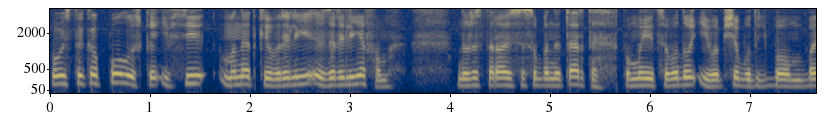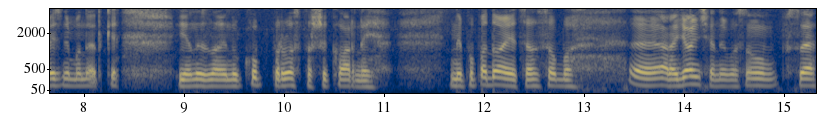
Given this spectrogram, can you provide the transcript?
Ось така полушка і всі монетки з рельєфом. Дуже стараюся себе не терти, помиються водою і взагалі будуть бомбезні монетки. Я не знаю, ну коп просто шикарний. Не попадається особо е, радянщини, в основному все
